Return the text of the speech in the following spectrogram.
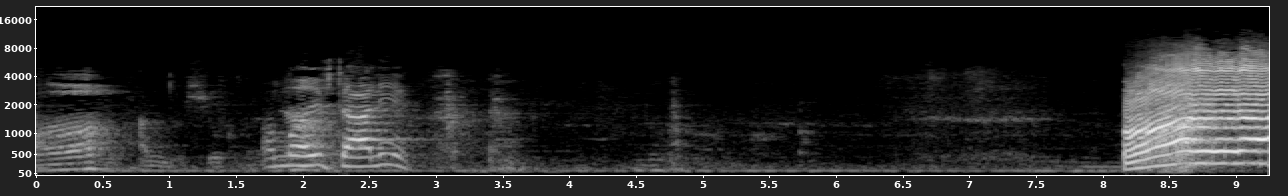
الله الله يفتح عليك. قال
